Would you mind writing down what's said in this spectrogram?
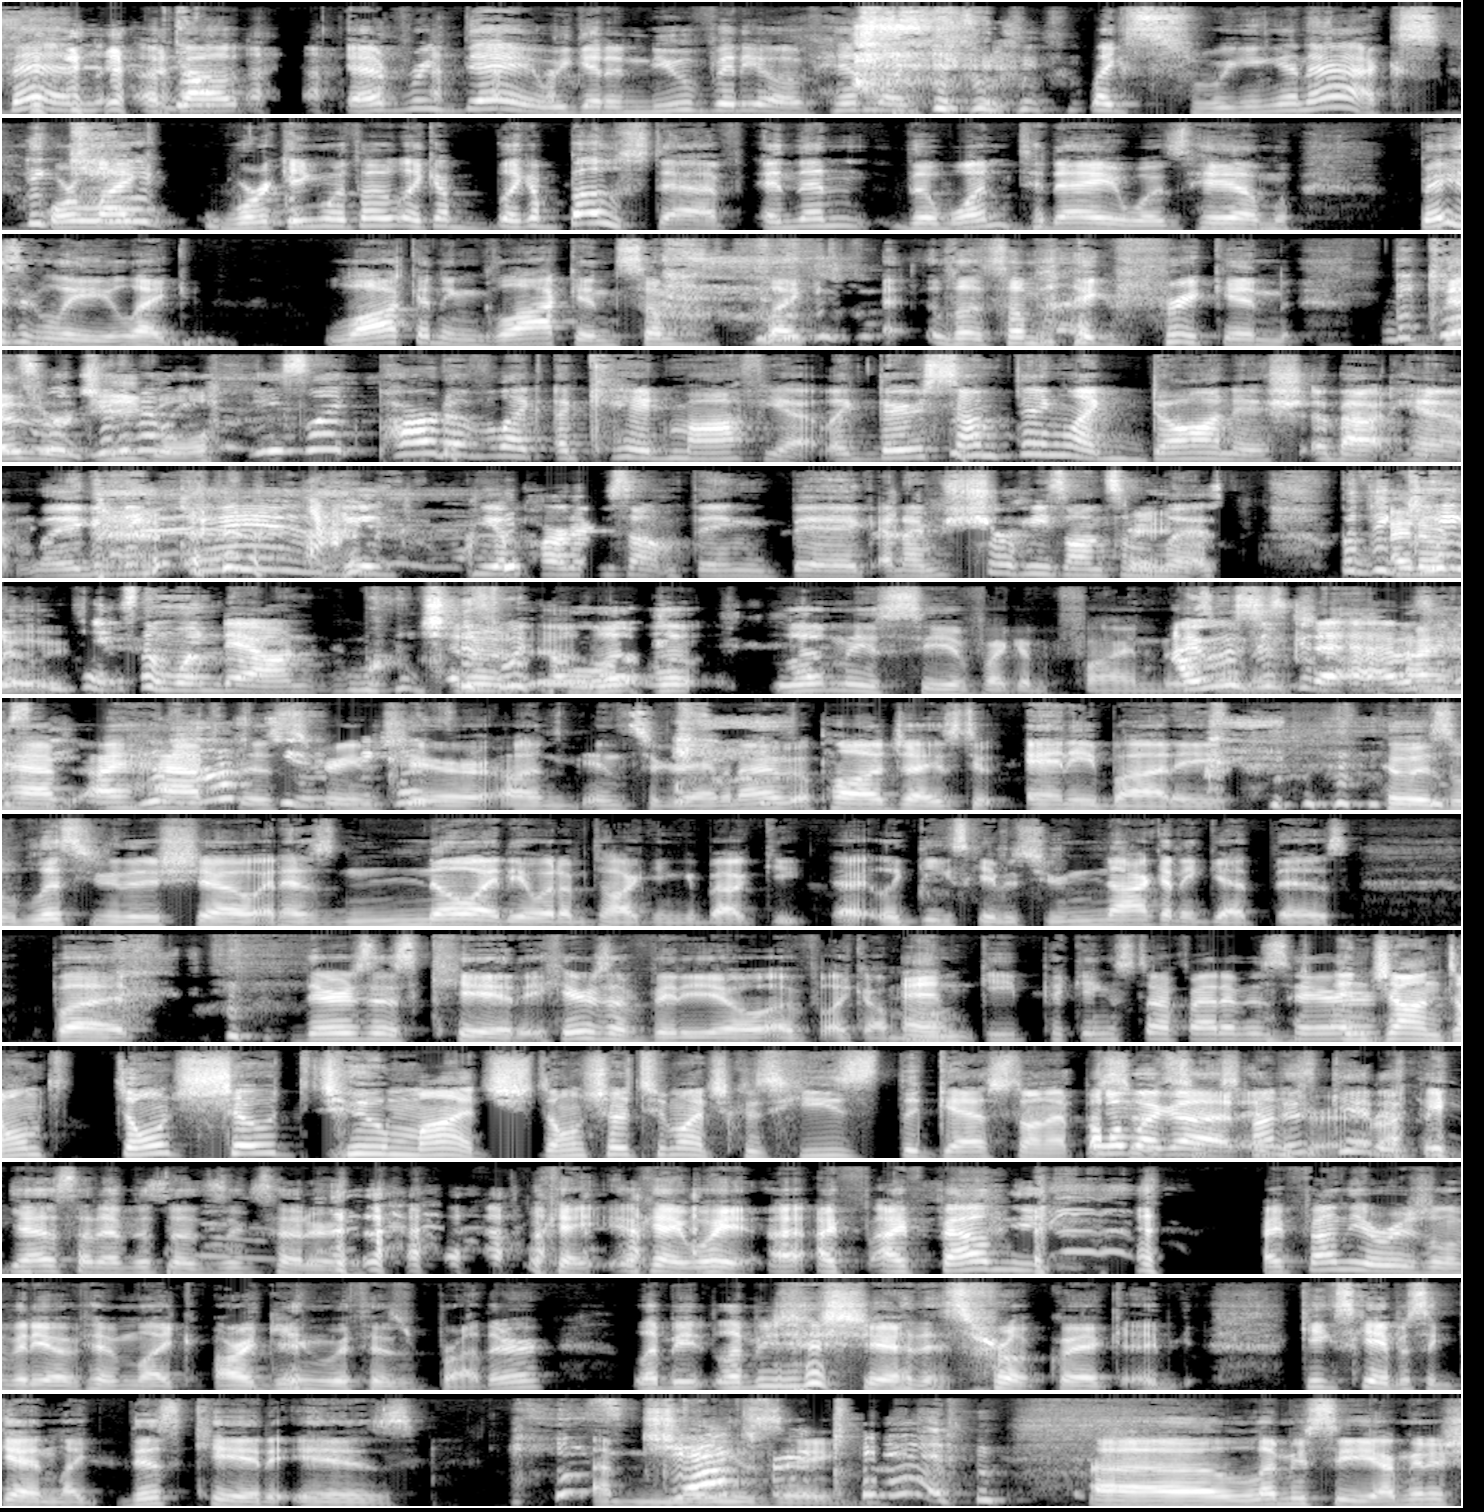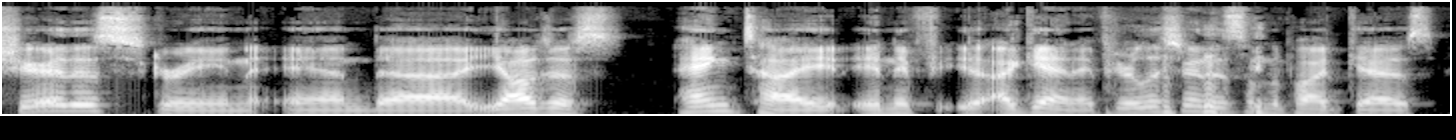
Then about every day we get a new video of him like like swinging an axe The or like working with a like a like a bow staff, and then the one today was him basically like locking and glocking some like some like freaking the kid's Desert Eagle. he's like part of like a kid mafia like there's something like dawnish about him like the kid is, is be a part of something big and i'm sure he's on some list but the I kid can take someone down just with a let, let- let me see if I can find this. I was just gonna- I was I have say, I have, have to to, screen because- share on Instagram, and I apologize to anybody who is listening to this show and has no idea what I'm talking about. Geek, uh, like Geekscapists, you're not going to get this. But there's this kid. Here's a video of like a monkey picking stuff out of his hair. And John, don't don't show too much. Don't show too much because he's the guest on episode. Oh my god! And 600, this kid right? is the guest on episode six hundred. okay, okay, wait. I, I I found the I found the original video of him like arguing with his brother. Let me let me just share this real quick. Geekscape Geekscapists again, like this kid is He's jacked amazing. kid. Uh, let me see. I'm going to share this screen, and uh, y'all just hang tight. And if again, if you're listening to this on the podcast,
